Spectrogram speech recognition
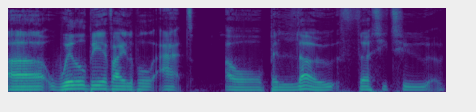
uh, will be available at or below 32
